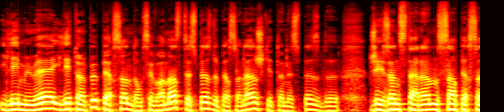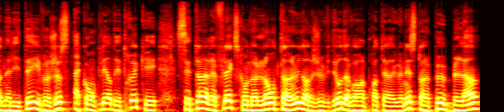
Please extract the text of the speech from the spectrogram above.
Il est muet, il est un peu personne. Donc, c'est vraiment cette espèce de personnage qui est une espèce de Jason Statham sans personnalité. Il va juste accomplir des trucs et c'est un réflexe qu'on a longtemps eu dans les jeux vidéo d'avoir un protagoniste un peu blanc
